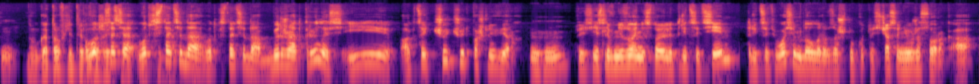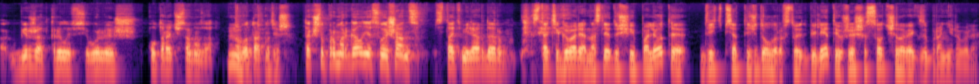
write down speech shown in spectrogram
Ну, готов ли ты вот, кстати, вот, кстати, да, вот, кстати, да, биржа открылась, и акции чуть-чуть пошли вверх. Угу. То есть, если внизу они стоили 37, 38 долларов за штуку, то сейчас они уже 40, а биржа открылась всего лишь полтора часа назад. Ну, вот, вот так видишь. Вот. Так что проморгал я свой шанс стать миллиардером. Кстати говоря, на следующие полеты 250 тысяч долларов стоит билет, и уже 600 человек забронировали.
